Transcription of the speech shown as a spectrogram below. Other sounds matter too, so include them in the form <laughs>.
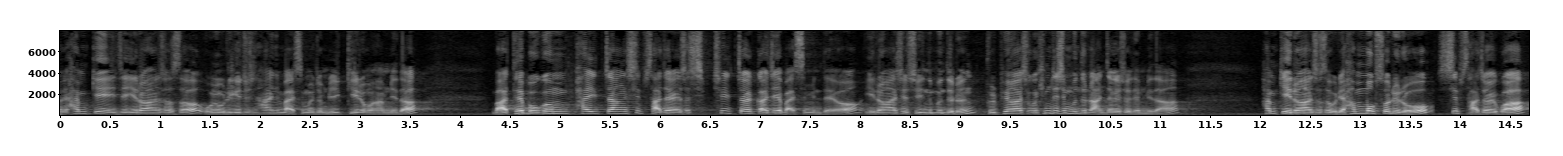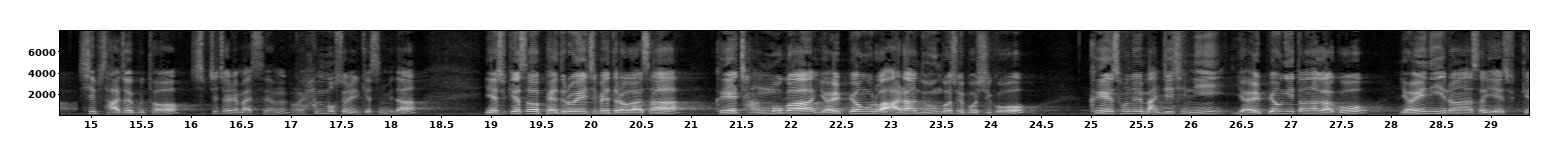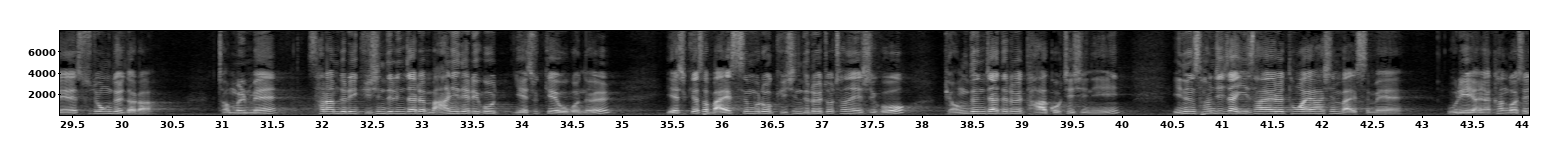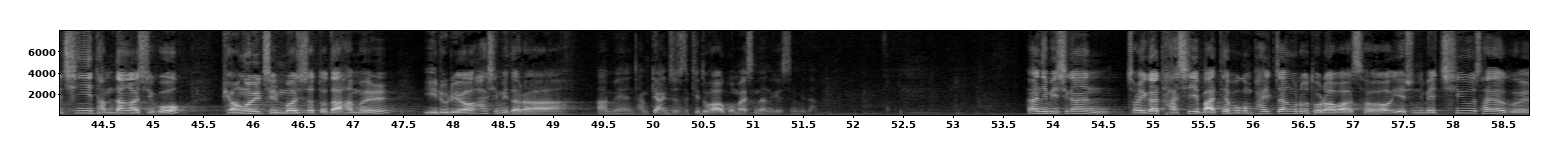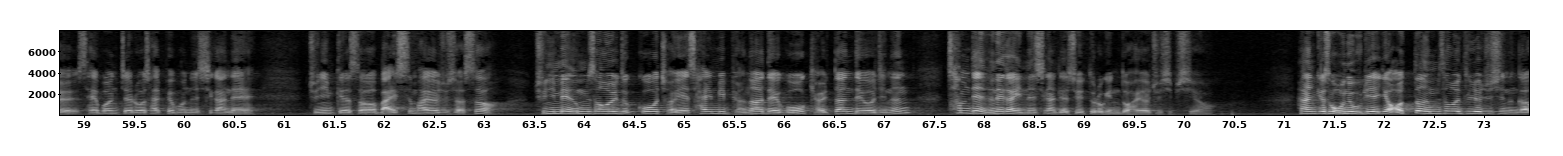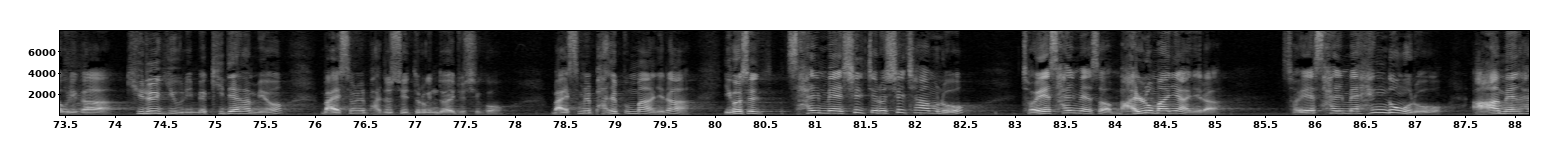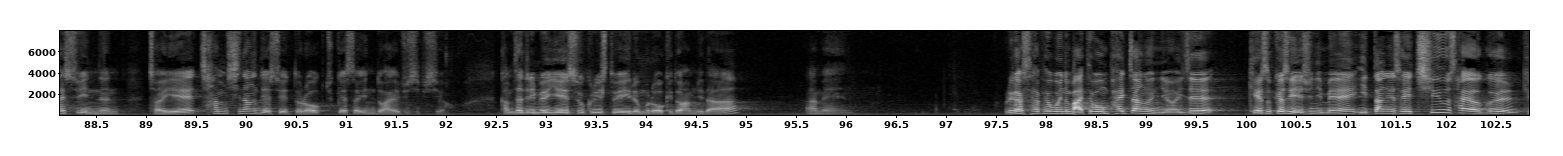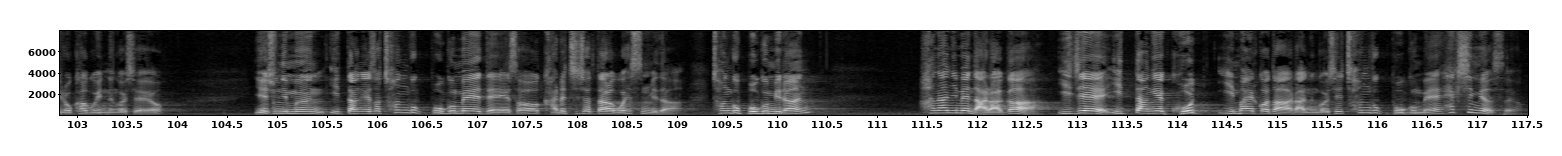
저희 함께 이제 일어나셔서 오늘 우리에게 주신 하나님 말씀을 좀 읽기로 합니다. 마태복음 8장 14절에서 17절까지의 말씀인데요. 일어나실 수 있는 분들은 불편하시고 힘드신 분들은 앉아 계셔도 됩니다. 함께 일어나셔서 우리 한 목소리로 14절과 14절부터 17절의 말씀 한 목소리 읽겠습니다. 예수께서 베드로의 집에 들어가사 그의 장모가 열병으로 알아 누운 것을 보시고 그의 손을 만지시니 열병이 떠나가고 여인이 일어나서 예수께 수종들더라. 저물매 사람들이 귀신 들린 자를 많이 데리고 예수께 오거늘 예수께서 말씀으로 귀신들을 쫓아내시고 병든 자들을 다 고치시니 이는 선지자 이사야를 통하여 하신 말씀에 우리의 연약한 것을 친히 담당하시고 병을 짊어지셨도다 함을 이루려 하심이더라. 아멘. 함께 앉아서 기도하고 말씀 나누겠습니다. 하나님 이 시간 저희가 다시 마태복음 8장으로 돌아와서 예수님의 치유 사역을 세 번째로 살펴보는 시간에 주님께서 말씀하여 주셔서 주님의 음성을 듣고 저희의 삶이 변화되고 결단되어지는 참된 은혜가 있는 시간 될 수 있도록 인도하여 주십시오. 하나님께서 오늘 우리에게 어떤 음성을 들려주시는가 우리가 귀를 기울이며 기대하며 말씀을 받을 수 있도록 인도해 주시고 말씀을 받을 뿐만 아니라 이것을 삶에 실제로 실체함으로 저의 삶에서 말로만이 아니라 저의 삶의 행동으로 아멘 할 수 있는 저희의 참 신앙 될 수 있도록 주께서 인도하여 주십시오. 감사드리며 예수 그리스도의 이름으로 기도합니다. 아멘. 우리가 살펴보는 있 마태복음 8장은요. 이제 계속해서 예수님의 이 땅에서의 치유 사역을 기록하고 있는 것이에요. 예수님은 이 땅에서 천국 복음에 대해서 가르치셨다고 했습니다. 천국 복음이란 하나님의 나라가 이제 이 땅에 곧 임할 거다라는 것이 천국 복음의 핵심이었어요.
